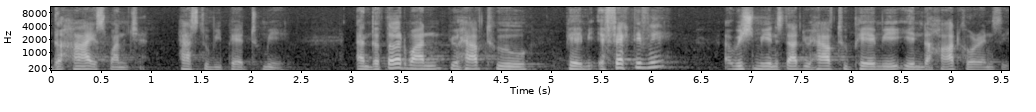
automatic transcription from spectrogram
the highest one has to be paid to me. And the third one, you have to pay me effectively, uh, which means that you have to pay me in the hard currency,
